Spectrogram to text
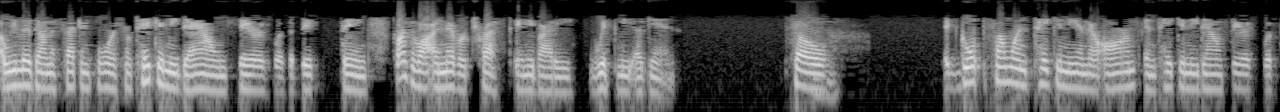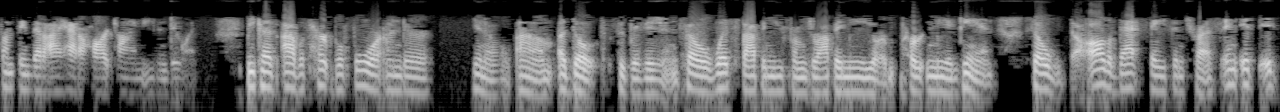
Uh, we lived on the second floor, so taking me downstairs was a big thing. First of all, I never trust anybody with me again. So mm-hmm go, someone taking me in their arms and taking me downstairs was something that I had a hard time even doing because I was hurt before under, you know, um, adult supervision. So what's stopping you from dropping me or hurting me again? So all of that faith and trust and it, it,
